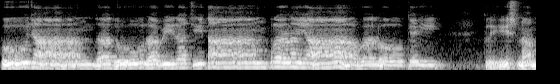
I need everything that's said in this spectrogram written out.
पूजां दधुरविरचितां प्रणयावलोकै कृष्णं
